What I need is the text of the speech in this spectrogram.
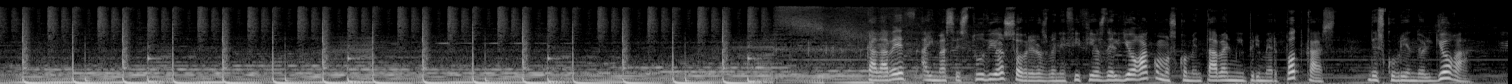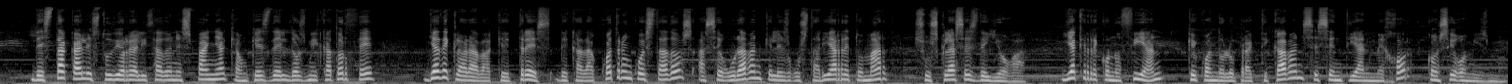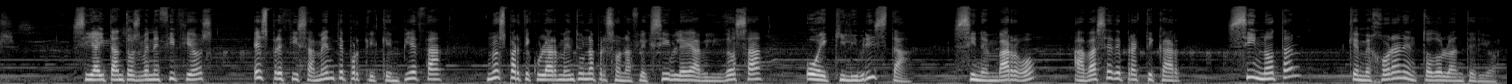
Cada vez hay más estudios sobre los beneficios del yoga, como os comentaba en mi primer podcast, Descubriendo el Yoga. Destaca el estudio realizado en España, que aunque es del 2014, ya declaraba que tres de cada cuatro encuestados aseguraban que les gustaría retomar sus clases de yoga, ya que reconocían que cuando lo practicaban se sentían mejor consigo mismos. Si hay tantos beneficios, es precisamente porque el que empieza no es particularmente una persona flexible, habilidosa o equilibrista. Sin embargo, a base de practicar, sí notan que mejoran en todo lo anterior.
